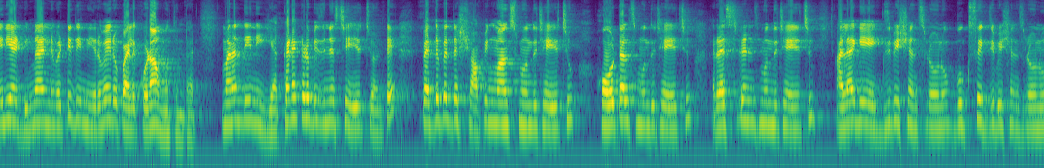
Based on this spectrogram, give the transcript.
ఏరియా డిమాండ్ని బట్టి దీన్ని ఇరవై రూపాయలకు కూడా అమ్ముతుంటారు. మనం దీన్ని ఎక్కడెక్కడ బిజినెస్ చేయొచ్చు అంటే పెద్ద పెద్ద షాపింగ్ మాల్స్ ముందు చేయొచ్చు హోటల్స్ ముందు చేయొచ్చు రెస్టారెంట్స్ ముందు చేయొచ్చు అలాగే ఎగ్జిబిషన్స్లోను బుక్స్ ఎగ్జిబిషన్స్లోను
